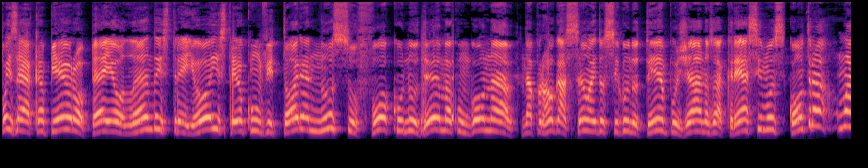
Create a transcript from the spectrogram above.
Pois é, a campeã europeia Holanda estreou e estreou com vitória no sufoco, no drama, com gol na, na prorrogação aí do segundo tempo, já nos acréscimos, contra uma,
